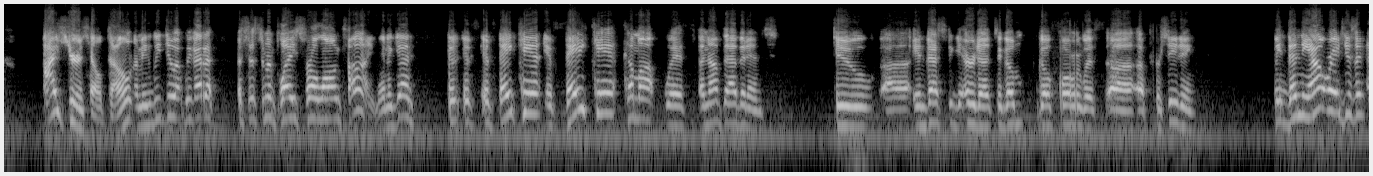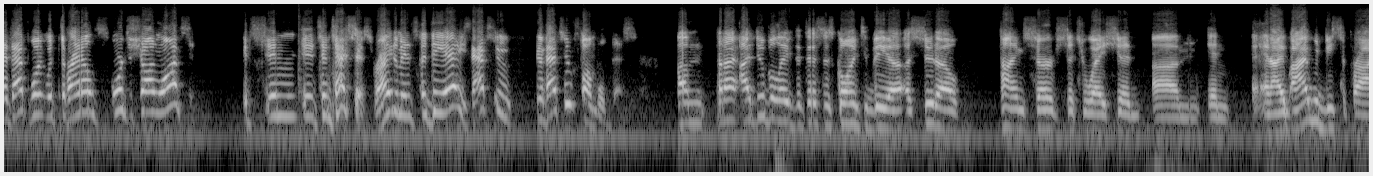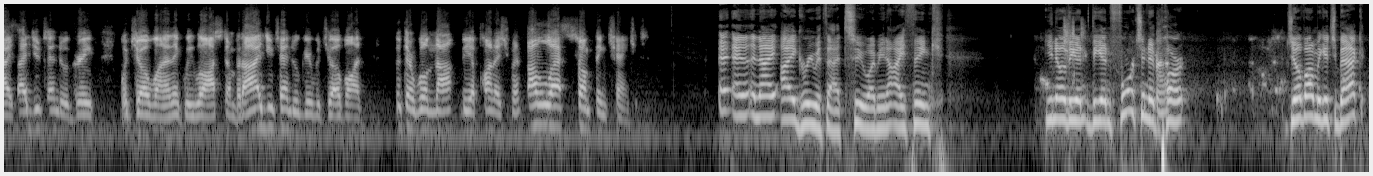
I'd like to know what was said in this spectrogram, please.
I sure as hell don't. I mean, we do it. We got a, a system in place for a long time, and again, if if they can't if they can't come up with enough evidence to uh, investigate or to, to go go forward with uh, a proceeding, I mean, then the outrage isn't at that point with the Browns or Deshaun Watson it's in it's in Texas, right? I mean, it's the DAs. That's who you know, that's who fumbled this. Um, but I, I, do believe that this is going to be a, a pseudo time served situation. Um, and and I, I would be surprised. I do tend to agree with Jovan. I think we lost him, but I do tend to agree with Jovan that there will not be a punishment unless something changes. And, and I, I agree with that too. I mean, I think you know the the unfortunate part Jovan, we get you back.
